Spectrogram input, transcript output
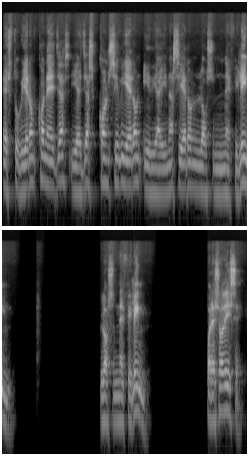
estuvieron con ellas y ellas concibieron y de ahí nacieron los nefilim. Los nefilim. Por eso dice,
